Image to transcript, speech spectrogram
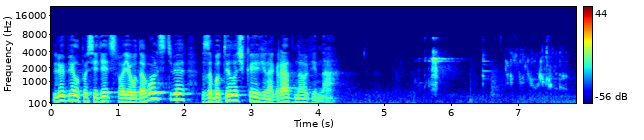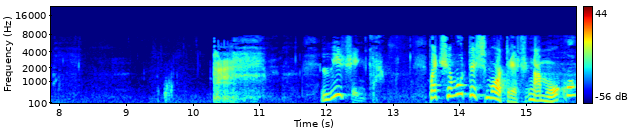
любил посидеть в свое удовольствие за бутылочкой виноградного вина. Вишенька, почему ты смотришь на муху?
